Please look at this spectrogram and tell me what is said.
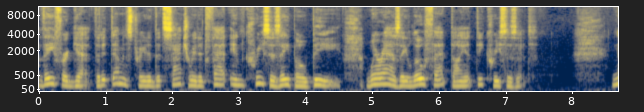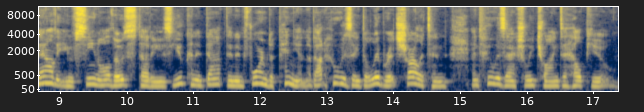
They forget that it demonstrated that saturated fat increases ApoB, whereas a low fat diet decreases it. Now that you've seen all those studies, you can adopt an informed opinion about who is a deliberate charlatan and who is actually trying to help you.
